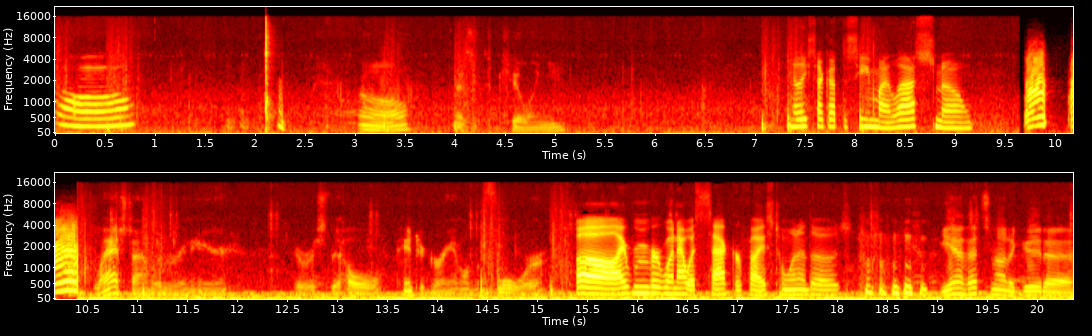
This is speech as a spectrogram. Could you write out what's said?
Aww. Oh, that's killing you. At least I got to see my last snow. Last time we were in here, there was the whole pentagram on the floor. Oh, I remember when I was sacrificed to one of those. Yeah, that's not a good. Uh,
